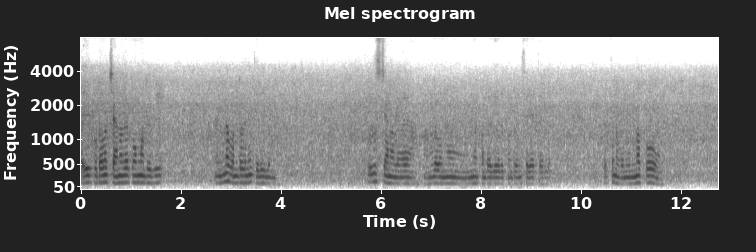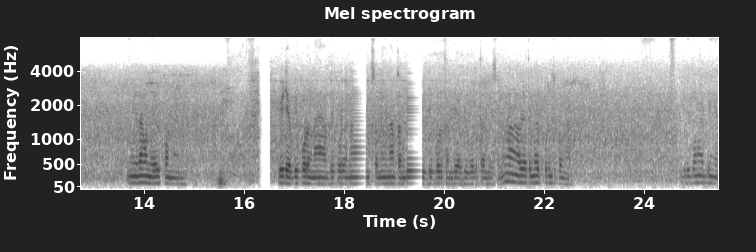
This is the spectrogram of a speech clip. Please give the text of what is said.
லைவ் போட்டாலும் சேனலே போக மாட்டேங்குது. என்ன பண்ணுறதுனே தெரியலங்க. புதுசு சேனலில் அதனால் ஒன்றும் என்ன பண்ணுறது எது பண்ணுறதுன்னு சரியாக தெரில கற்றுணும் கொஞ்சம் இன்னும் போவோம். நீங்கள் தான் கொஞ்சம் ஹெல்ப் பண்ணுங்க. வீடியோ எப்படி போடுங்கண்ணா அப்படி போடுங்கண்ணான்னு சொன்னீங்கன்னா தம்பி இப்படி போடு தம்பி அப்படி போடு தம்பி சொன்னால் நான் அதுக்கேற்ற மாதிரி புரிஞ்சுப்போங்க. இப்படி போனால் எப்படிங்க?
